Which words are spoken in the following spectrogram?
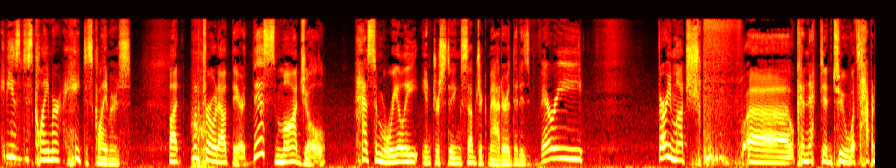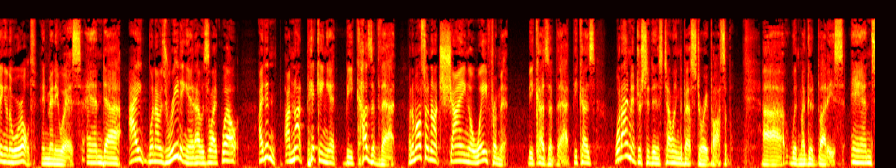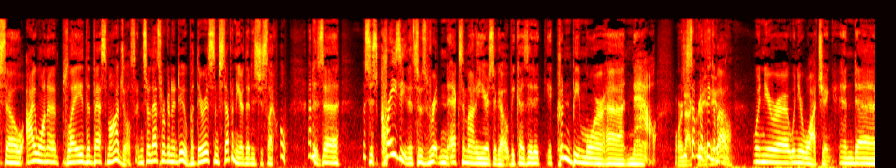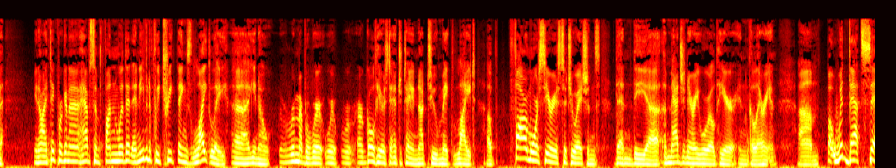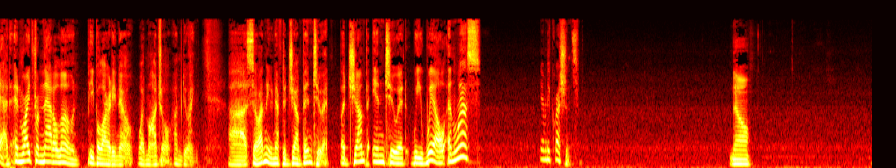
maybe as a disclaimer, I hate disclaimers, but I'm going to throw it out there. This module has some really interesting subject matter that is very, very much uh, connected to what's happening in the world in many ways. And uh, I, when I was reading it, I was like, well, I didn't. I'm not picking it because of that, but I'm also not shying away from it because of that. Because what I'm interested in is telling the best story possible uh, with my good buddies, and so I want to play the best modules, and so that's what we're going to do. But there is some stuff in here that is just like, oh, that is uh, this is crazy. This was written X amount of years ago because it it, it couldn't be more uh, now. Or Just something to think about when you're uh, when you're watching and uh, you know i think we're gonna have some fun with it and even if we treat things lightly uh, you know remember we're, we're, we're, our goal here is to entertain not to make light of far more serious situations than the uh, imaginary world here in Golarion. Um, but with that said and right from that alone people already know what module i'm doing. Uh, so i don't even have to jump into it. But jump into it we will unless you have any questions. No.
